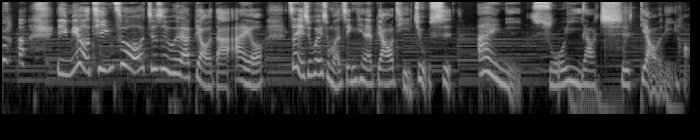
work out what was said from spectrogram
你没有听错哦，就是为了表达爱哦。这也是为什么今天的标题就是爱你，所以要吃掉你哈。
